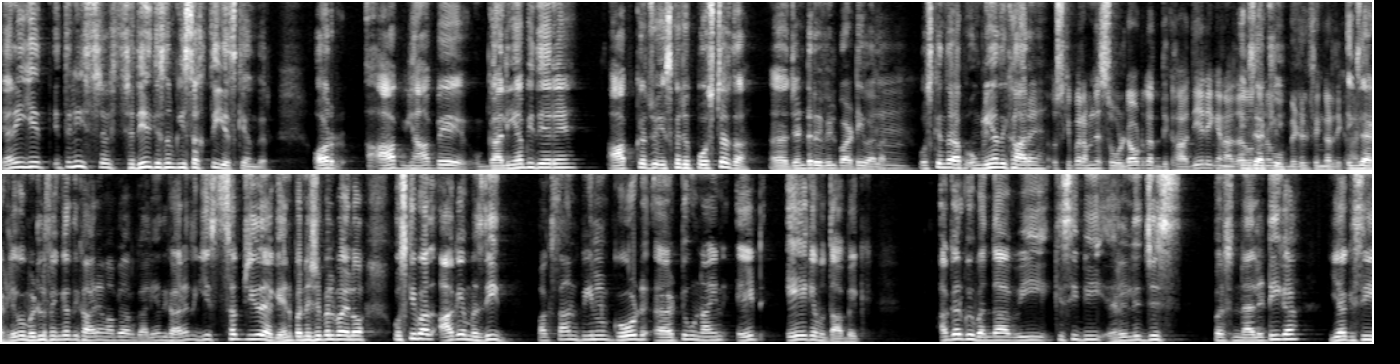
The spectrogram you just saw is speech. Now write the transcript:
یعنی یہ اتنی شدید قسم کی سختی ہے اس کے اندر۔ اور آپ یہاں پہ گالیاں بھی دے رہے ہیں۔ آپ کا جو، اس کا جو پوسٹر تھا جینڈر ریویل پارٹی والا اس کے اندر آپ انگلیاں دکھا رہے ہیں اس کے اوپر ہم نے سولڈ آؤٹ کا دکھا دیا لیکن مڈل فنگر دکھا ایگزیکٹلی وہ مڈل فنگر دکھا رہے ہیں وہاں پہ آپ گالیاں دکھا رہے ہیں تو یہ سب چیزیں اگین پنشبل بائی لا اس کے بعد آگے مزید Pakistan penal code two nine eight A کے مطابق اگر کوئی بندہ بھی کسی بھی ریلیجس پرسنالٹی کا یا کسی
